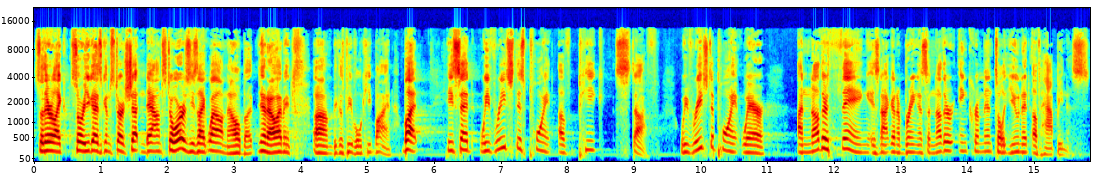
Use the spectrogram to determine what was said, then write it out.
So they were like, So are you guys going to start shutting down stores? He's like, Well, no, but, you know, I mean, um, because people will keep buying. But he said, We've reached this point of peak stuff. We've reached a point where another thing is not going to bring us another incremental unit of happiness.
